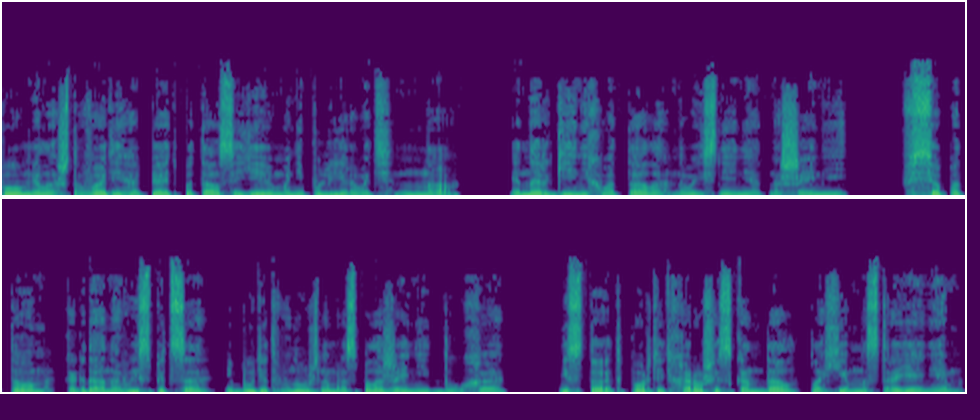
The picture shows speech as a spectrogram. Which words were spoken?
Помнила, что Вади опять пытался ею манипулировать, но энергии не хватало на выяснение отношений. Все потом, когда она выспится и будет в нужном расположении духа. Не стоит портить хороший скандал плохим настроением.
